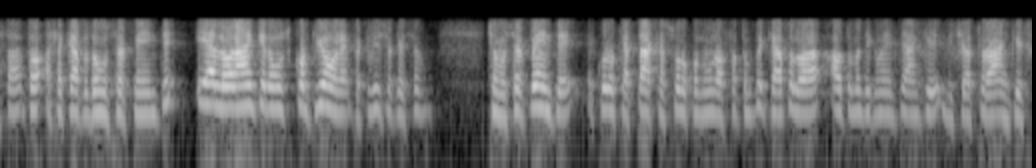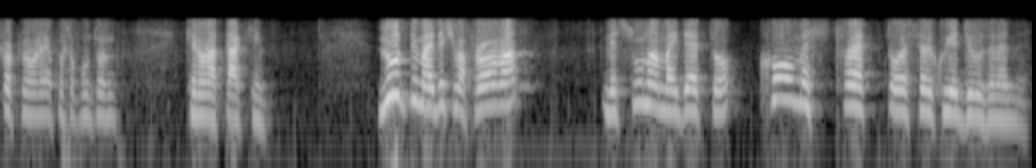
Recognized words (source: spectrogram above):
stato attaccato da un serpente e allora anche da un scorpione, perché visto che diciamo, il serpente è quello che attacca solo quando uno ha fatto un peccato, allora automaticamente anche, dice anche il scorpione a questo punto che non attacchi. L'ultima e decima prova, nessuno ha mai detto come stretto essere qui a Gerusalemme.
